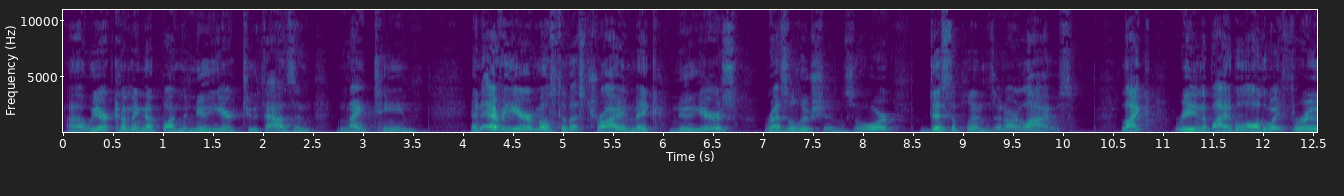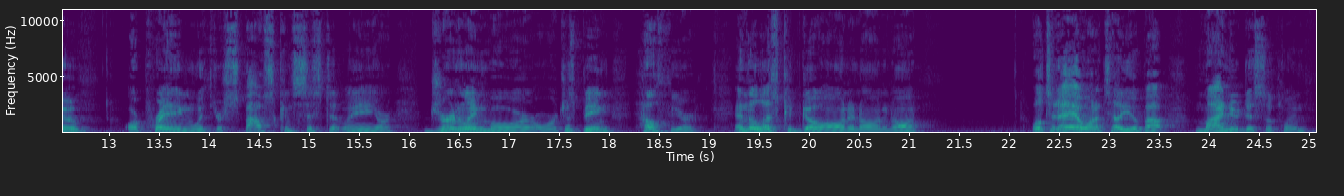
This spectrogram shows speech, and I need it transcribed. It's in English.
Uh, we are coming up on the new year 2019, and every year most of us try and make New Year's resolutions or disciplines in our lives, like reading the Bible all the way through, or praying with your spouse consistently, or journaling more, or just being healthier. And the list could go on and on and on. Well, today I want to tell you about my new discipline,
